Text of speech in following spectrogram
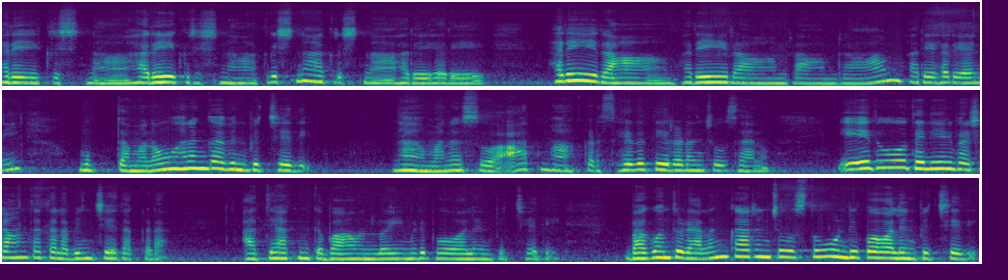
హరే కృష్ణ హరే కృష్ణ కృష్ణ కృష్ణ హరే హరే హరే రామ్ హరే రామ్ రామ్ రామ్ హరే హరే అని ముక్త మనోహరంగా వినిపించేది. నా మనసు ఆత్మ అక్కడ సేద తీరడం చూశాను. ఏదో తెలియని ప్రశాంతత లభించేది అక్కడ. ఆధ్యాత్మిక భావంలో ఇమిడిపోవాలనిపించేది. భగవంతుడి అలంకారం చూస్తూ ఉండిపోవాలనిపించేది.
